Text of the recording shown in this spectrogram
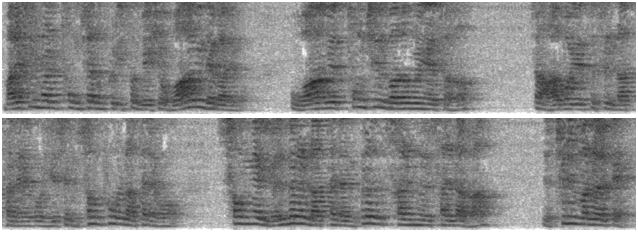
말씀이 나를 통치하는 그리스도 메시아 왕이 돼가지고 왕의 통치를 받아으로 인해서 자 아버지의 뜻을 나타내고 예수님 성품을 나타내고 성령 열매를 나타내는 그런 삶을 살다가 주님 만날 때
